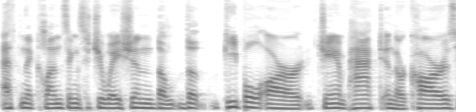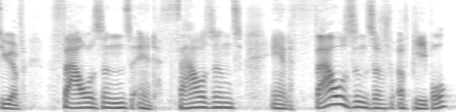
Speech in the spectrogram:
ethnic cleansing situation. The the people are jam packed in their cars. You have thousands and thousands and thousands of, of people.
